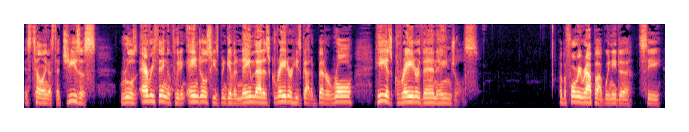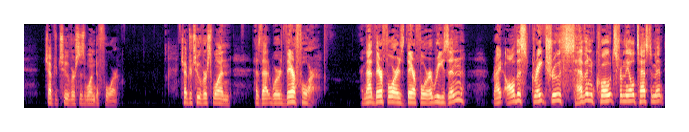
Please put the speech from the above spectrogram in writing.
is telling us that Jesus rules everything, including angels. He's been given a name that is greater, he's got a better role. He is greater than angels. But before we wrap up, we need to see chapter 2, verses 1 to 4. Chapter 2, verse 1 has that word therefore. And that therefore is therefore a reason, right? All this great truth, seven quotes from the Old Testament,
